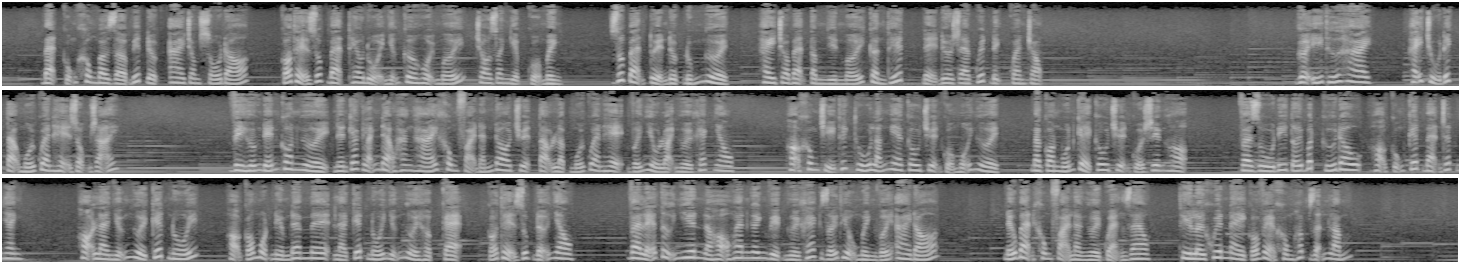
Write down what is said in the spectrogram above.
bạn cũng không bao giờ biết được ai trong số đó có thể giúp bạn theo đuổi những cơ hội mới cho doanh nghiệp của mình, giúp bạn tuyển được đúng người hay cho bạn tầm nhìn mới cần thiết để đưa ra quyết định quan trọng. Gợi ý thứ hai, hãy chủ đích tạo mối quan hệ rộng rãi. Vì hướng đến con người nên các lãnh đạo hăng hái không phải đắn đo chuyện tạo lập mối quan hệ với nhiều loại người khác nhau. Họ không chỉ thích thú lắng nghe câu chuyện của mỗi người, mà còn muốn kể câu chuyện của riêng họ. Và dù đi tới bất cứ đâu, họ cũng kết bạn rất nhanh. Họ là những người kết nối, họ có một niềm đam mê là kết nối những người hợp cạ, có thể giúp đỡ nhau, và lẽ tự nhiên là họ hoan nghênh việc người khác giới thiệu mình với ai đó. Nếu bạn không phải là người quảng giao, thì lời khuyên này có vẻ không hấp dẫn lắm.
